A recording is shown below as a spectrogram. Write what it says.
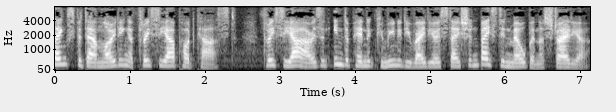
Thanks for downloading a 3CR podcast. 3CR is an independent community radio station based in Melbourne, Australia.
